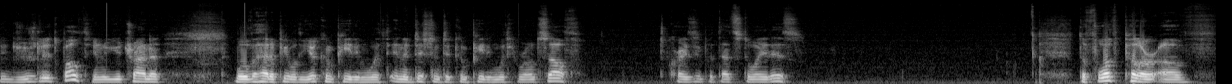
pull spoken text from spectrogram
usually it's both. You know, you're trying to move ahead of people that you're competing with, in addition to competing with your own self. It's crazy, but that's the way it is. The fourth pillar of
